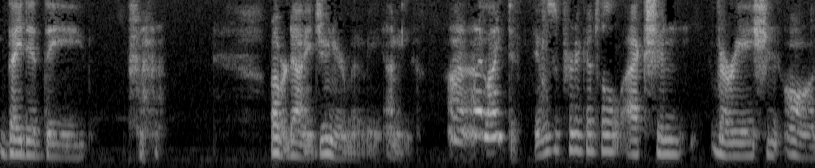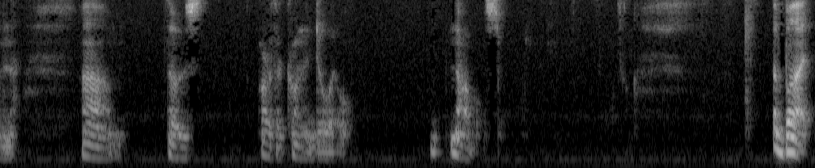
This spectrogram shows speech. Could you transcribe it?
they did the Robert Downey Jr. movie, I mean, I, I liked it. It was a pretty good little action variation on um, those Arthur Conan Doyle novels. But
